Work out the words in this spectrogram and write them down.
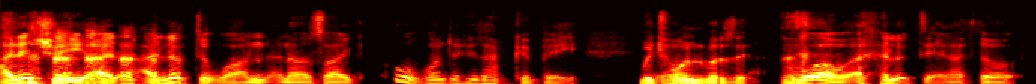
I literally, I, I looked at one and I was like, oh, wonder who that could be. which Um, one was it? Whoa! I looked at it and I thought,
